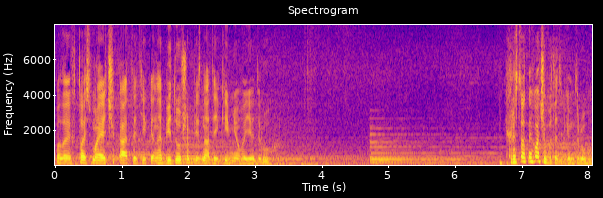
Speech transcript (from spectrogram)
коли хтось має чекати тільки на біду, щоб пізнати, який в нього є друг. Христос не хоче бути таким другом,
